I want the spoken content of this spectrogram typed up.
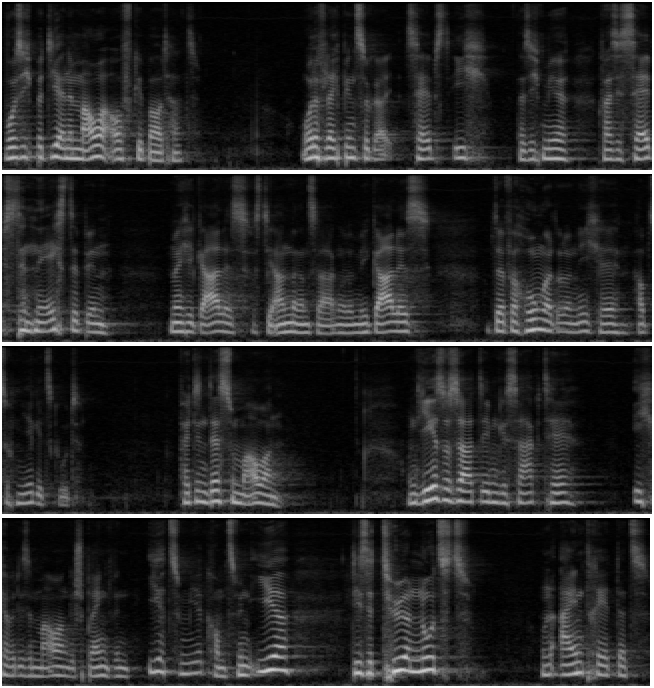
wo sich bei dir eine Mauer aufgebaut hat. Oder vielleicht bin es sogar selbst ich, dass ich mir quasi selbst der Nächste bin. Mir egal ist, was die anderen sagen. Oder mir egal ist, ob der verhungert oder nicht. Hey, Hauptsache mir geht's gut. Vielleicht sind das so Mauern. Und Jesus hat ihm gesagt, hey, ich habe diese Mauern gesprengt, wenn ihr zu mir kommt, wenn ihr diese Tür nutzt und eintretet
